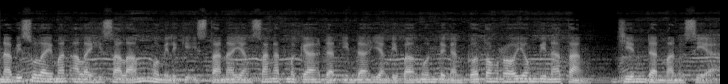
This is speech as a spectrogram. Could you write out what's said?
Nabi Sulaiman alaihi salam memiliki istana yang sangat megah dan indah yang dibangun dengan gotong royong binatang, jin dan manusia.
